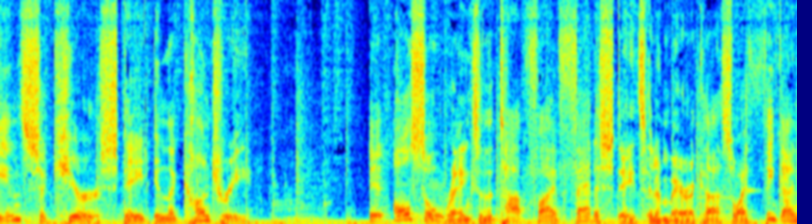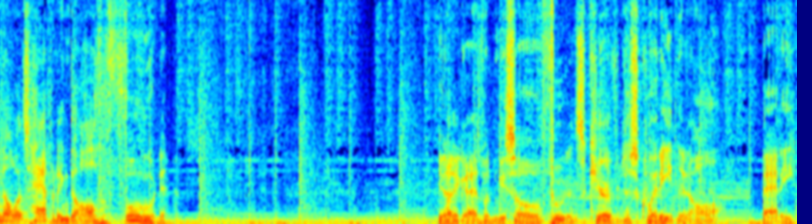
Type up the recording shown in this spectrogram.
insecure state in the country. It also ranks in the top five fattest states in America, so I think I know what's happening to all the food. You know, you guys wouldn't be so food insecure if you just quit eating it all, Batty.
